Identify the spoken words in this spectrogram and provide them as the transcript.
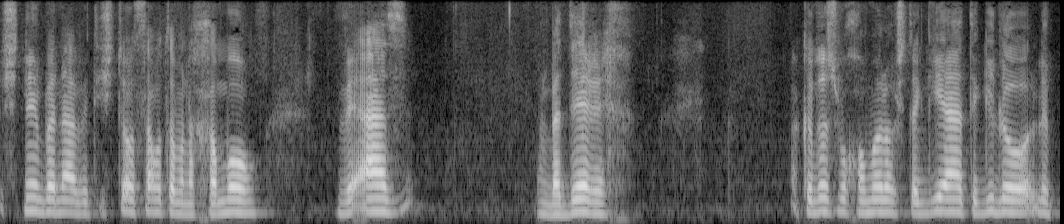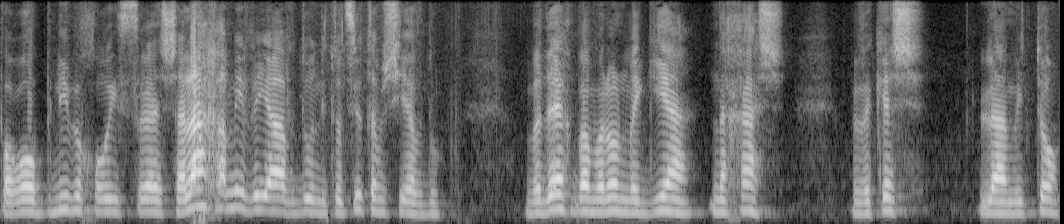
שני בניו ואת אשתו, שם אותם על החמור, ואז בדרך הקדוש ברוך הוא אומר לו, כשתגיע, תגיד לו לפרעה, בני בכורי ישראל, שלח עמי ויעבדוני, תוציא אותם שיעבדו. בדרך במלון מגיע נחש, מבקש לעמיתו,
